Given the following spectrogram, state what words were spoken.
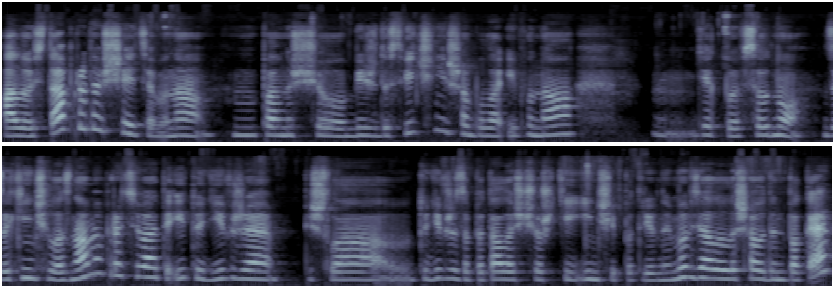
Але ось та продавщиця, вона, певно, що більш досвідченіша була, і вона якби все одно закінчила з нами працювати, і тоді вже пішла, тоді вже запитала, що ж тій іншій потрібно. Ми взяли лише один пакет.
